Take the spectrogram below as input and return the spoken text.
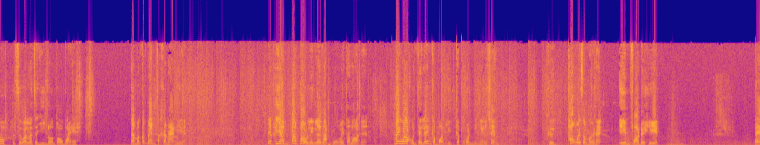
อ้รู้สึกว่าเราจะยิงโดนตัวบ่อยแฮะแต่มันก็แม่นสักขนาดนี้เนี่ยพยายามตั้งเป้าเล็งระดับหัวไว้ตลอดนะไม่ว่าคุณจะเล่นกับบอทหรือกับคนยังไงช่าง คือท่องไว้เสมอนะ aim for the head แต่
